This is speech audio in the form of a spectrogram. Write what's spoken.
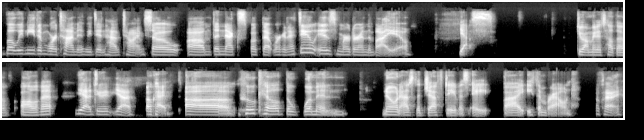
but we needed more time and we didn't have time. So um the next book that we're gonna do is Murder in the Bayou. Yes. Do you want me to tell the all of it? Yeah, dude. Yeah. Okay. Uh Who Killed the Woman Known as the Jeff Davis Eight by Ethan Brown. Okay.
